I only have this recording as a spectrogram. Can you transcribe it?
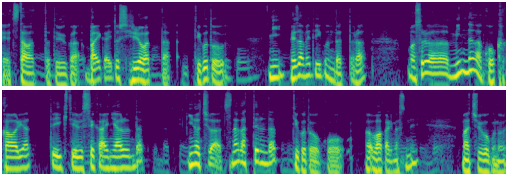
えー、伝わったというか媒介として広がったっていうことに目覚めていくんだったら、まあ、それはみんながこう関わり合って生きている世界にあるんだ命はつながってるんだっていうことをこう、まあ、分かりますね。まあ、中国の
